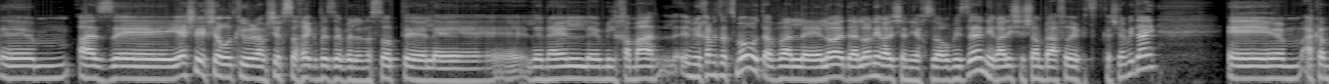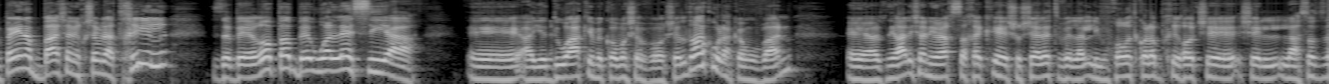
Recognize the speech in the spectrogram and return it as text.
אמ, אז אה, יש לי אפשרות כאילו להמשיך לשחק בזה ולנסות ל- לנהל אה, מלחמה מלחמת עצמאות אבל אה, לא יודע לא נראה לי שאני אחזור מזה נראה לי ששם באפריקה קצת קשה מדי. אמ, הקמפיין הבא שאני חושב להתחיל זה באירופה בוולסיה הידועה כמקום מושבו של דרקולה כמובן. אה, אז נראה לי שאני הולך לשחק אה, שושלת ולבחור את כל הבחירות ש, של לעשות את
